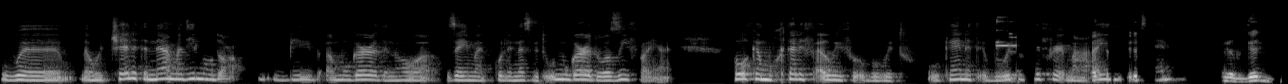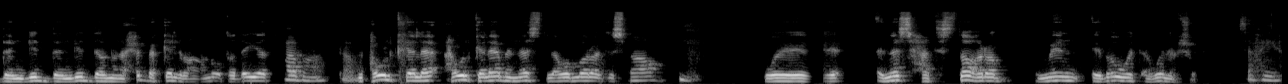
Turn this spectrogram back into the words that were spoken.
ولو اتشالت النعمة دي الموضوع بيبقى مجرد إن هو زي ما كل الناس بتقول مجرد وظيفة يعني. هو كان مختلف قوي في أبوته وكانت أبوته تفرق مع إنسان. مختلف جدا جدا جدا وأنا أحب أتكلم عن النقطة ديت. طبعا طبعا. هقول كلام هقول كلام الناس لاول مرة تسمعه. والناس هتستغرب من ابوه ابونا بشوي صحيح.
